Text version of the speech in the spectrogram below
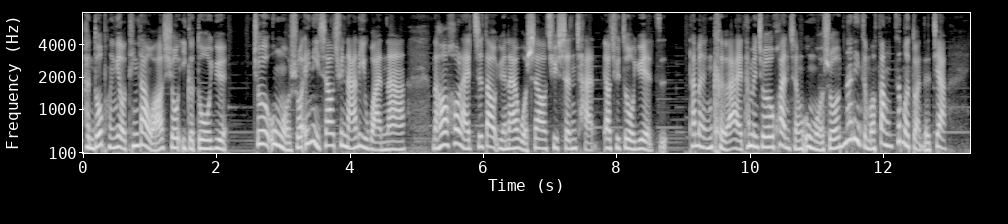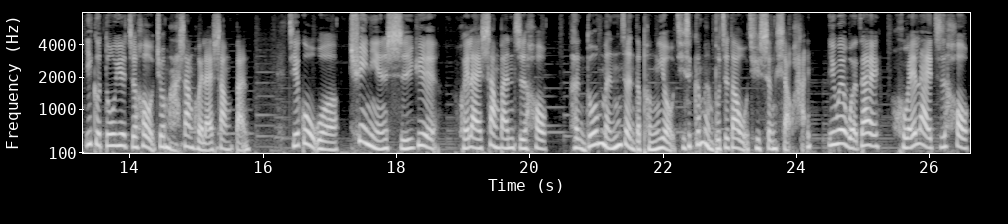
很多朋友听到我要休一个多月，就会问我说：“哎，你是要去哪里玩呢？”然后后来知道原来我是要去生产，要去坐月子。他们很可爱，他们就会换成问我说：“那你怎么放这么短的假？一个多月之后就马上回来上班？”结果我去年十月回来上班之后，很多门诊的朋友其实根本不知道我去生小孩，因为我在回来之后，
